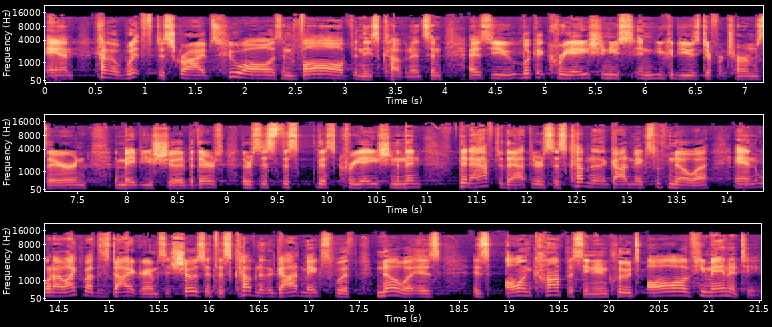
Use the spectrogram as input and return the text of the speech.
And kind of the width describes who all is involved in these covenants. And as you look at creation, you, and you could use different terms there, and, and maybe you should, but there's, there's this, this, this creation. And then then after that, there's this covenant that God makes with Noah. And what I like about this diagram is it shows that this covenant that God makes with Noah is, is all encompassing. It includes all of humanity.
